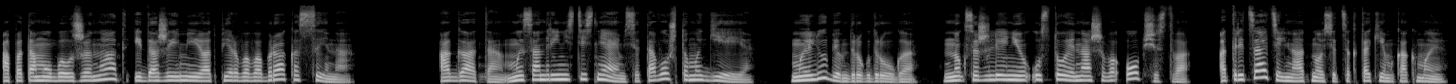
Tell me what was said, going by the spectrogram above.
а потому был женат и даже имею от первого брака сына. Агата, мы с Анри не стесняемся того, что мы геи. Мы любим друг друга, но, к сожалению, устои нашего общества отрицательно относятся к таким, как мы.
